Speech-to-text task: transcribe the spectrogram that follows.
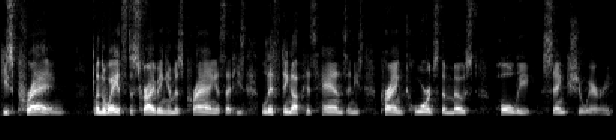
He's praying, and the way it's describing him as praying is that he's lifting up his hands and he's praying towards the most holy sanctuary.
